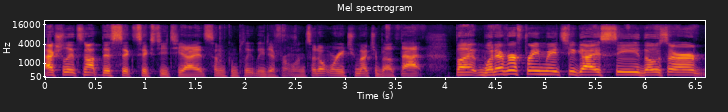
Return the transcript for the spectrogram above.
Actually, it's not this 660 Ti, it's some completely different one, so don't worry too much about that. But whatever frame rates you guys see, those are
